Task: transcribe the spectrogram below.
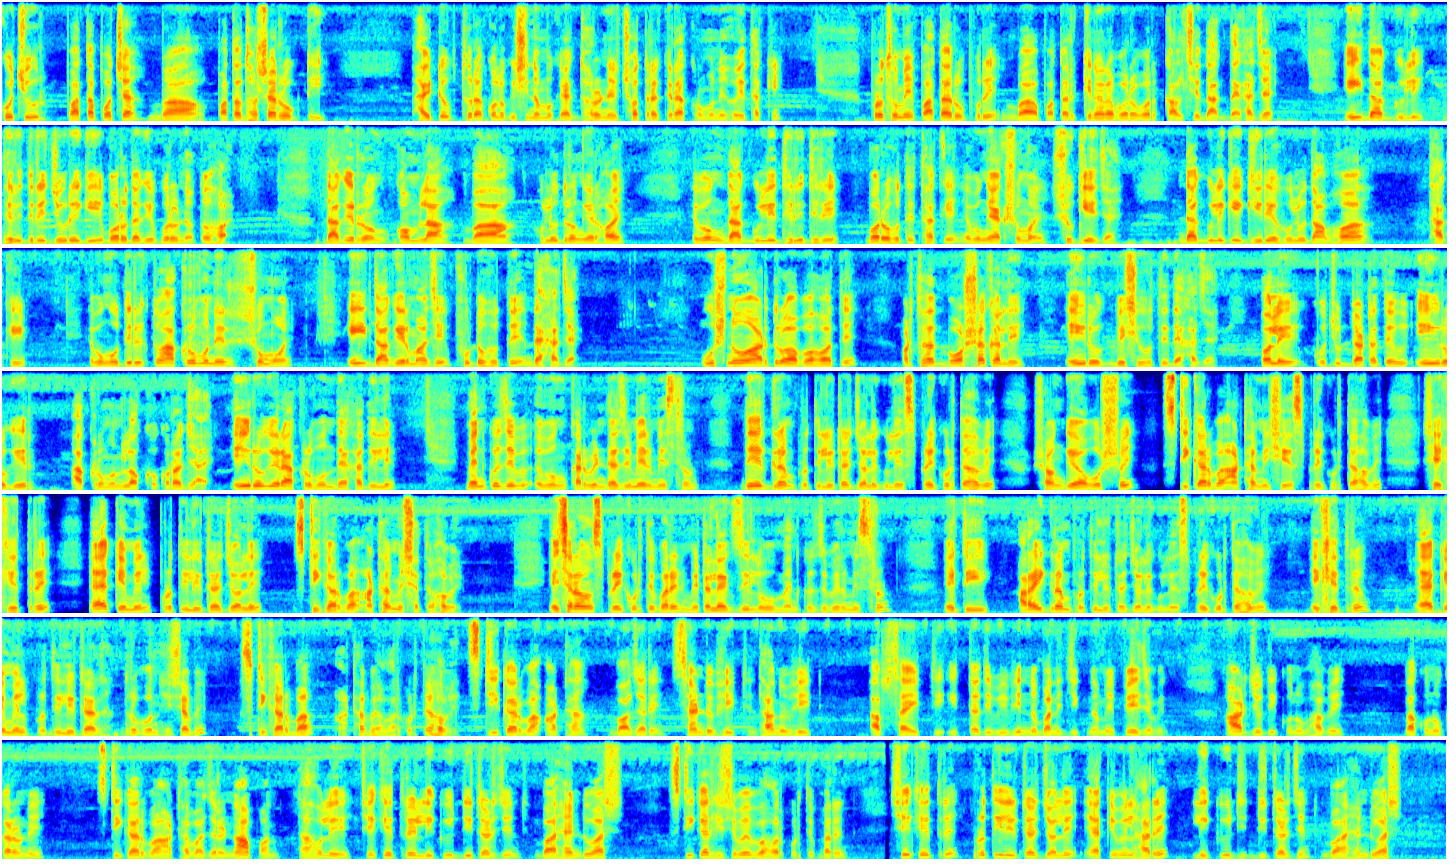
কচুর, পাতা পচা বা পাতা ধসা রোগটি ফাইটোপথোরা কলকেশি নামক এক ধরনের ছত্রাকের আক্রমণে হয়ে থাকে। প্রথমে পাতার উপরে বা পাতার কিনারা বরাবর কালচে দাগ দেখা যায়। এই দাগগুলি ধীরে ধীরে জুড়ে গিয়ে বড় দাগে পরিণত হয়। দাগের রং কমলা বা হলুদ রঙের হয় এবং দাগগুলি ধীরে ধীরে বড় হতে থাকে এবং একসময় শুকিয়ে যায়। দাগগুলিকে ঘিরে হলুদ আবহাওয়া থাকে। এবং অতিরিক্ত আক্রমণের সময় এই দাগের মাঝে ফুটো হতে দেখা যায়। উষ্ণ আর্দ্র আবহাওয়াতে, অর্থাৎ বর্ষাকালে, এই রোগ বেশি হতে দেখা যায়। ফলে কচুর ডাঁটাতেও এই রোগের আক্রমণ লক্ষ্য করা যায়। এই রোগের আক্রমণ দেখা দিলে ম্যানকোজেব এবং কার্বেন্ডাজিমের মিশ্রণ দেড় গ্রাম প্রতি লিটার জলে গুলে স্প্রে করতে হবে। সঙ্গে অবশ্যই স্টিকার বা আঠা মিশিয়ে স্প্রে করতে হবে। সেক্ষেত্রে এক এম প্রতি লিটার জলে স্টিকার বা আঠা মেশাতে হবে। এছাড়াও স্প্রে করতে পারেন মেটাল্যাক্সিল ও ম্যানকোজেবের মিশ্রণ। এটি আড়াই গ্রাম প্রতি লিটার জলে গুলে স্প্রে করতে হবে। এক্ষেত্রেও এক এম প্রতি লিটার দ্রবণ হিসাবে স্টিকার বা আঠা ব্যবহার করতে হবে। স্টিকার বা আঠা, বাজারে স্যান্ডভিট, ধানুভিট, আপসাইটি ইত্যাদি বিভিন্ন বাণিজ্যিক নামে পেয়ে যাবেন। আর যদি কোনোভাবে বা কোনো কারণে স্টিকার বা আঠা বাজারে না পান, তাহলে সেক্ষেত্রে লিকুইড ডিটারজেন্ট বা হ্যান্ড ওয়াশ স্টিকার হিসেবে ব্যবহার করতে পারেন। সেক্ষেত্রে প্রতি লিটার জলে এক এম হারে লিকুইড ডিটারজেন্ট বা হ্যান্ড ওয়াশ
